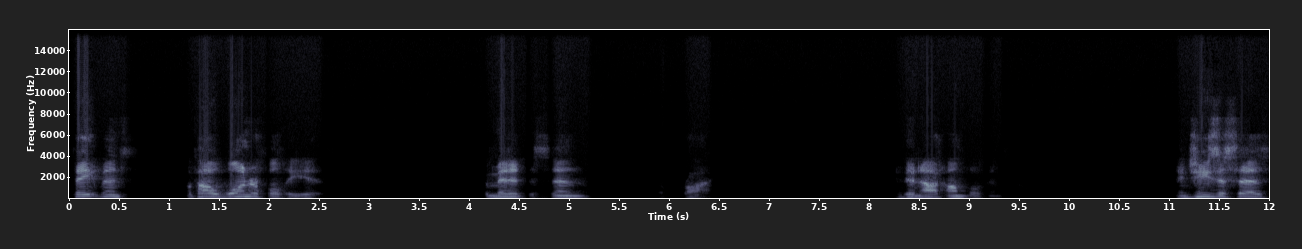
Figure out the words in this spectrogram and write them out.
statements of how wonderful he is, committed the sin of pride and did not humble himself. And Jesus says,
